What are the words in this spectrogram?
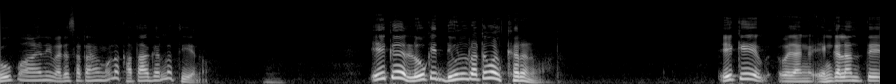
රූපවාහිනී වැඩසටහන් වල කතා කරලා තියෙනවා. ඒක ලෝකෙ දියුණු රටවල් කරනවා. ඒකේ එංගලන්තේ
